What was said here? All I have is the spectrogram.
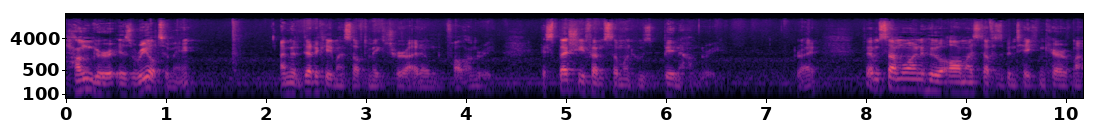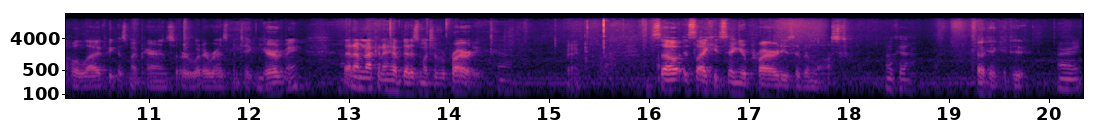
hunger is real to me. I'm going to dedicate myself to making sure I don't fall hungry, especially if I'm someone who's been hungry, right? If I'm someone who all my stuff has been taken care of my whole life because my parents or whatever has been taking care of me, then I'm not going to have that as much of a priority, right? So it's like he's saying your priorities have been lost. Okay. Okay, continue. All right.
